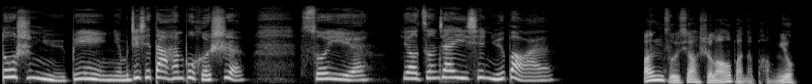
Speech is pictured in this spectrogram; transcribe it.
都是女兵，你们这些大汉不合适，所以要增加一些女保安。安子夏是老板的朋友，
